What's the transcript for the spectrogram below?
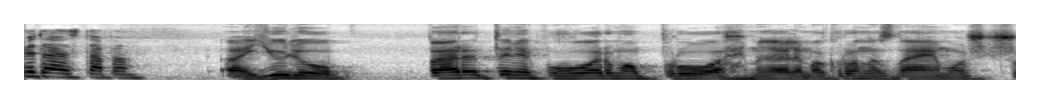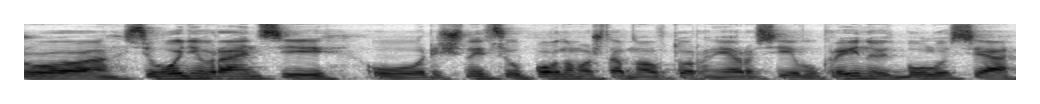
Вітаю, Степа. А, Юлю, перед тим як поговоримо про Еммануеля Макрона, знаємо, що сьогодні вранці у річницю повномасштабного вторгнення Росії в Україну відбулося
